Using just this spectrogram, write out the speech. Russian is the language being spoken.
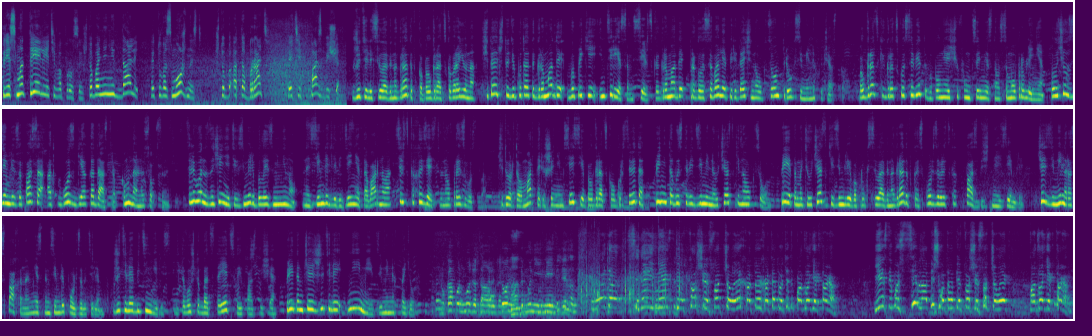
пересмотрели эти вопросы, чтобы они не дали эту возможность, чтобы отобрать эти пастбища. Жители села Виноградовка Болградского района считают, что депутаты громады, вопреки интересам сельской громады, проголосовали о передаче на аукцион трех земельных участков. Болградский городской совет, выполняющий функции местного самоуправления, получил земли запаса от Госгеокадастра в коммунальную собственность. Целевое назначение этих земель было изменено на земли для ведения товарного сельскохозяйственного производства. 4 марта решением сессии Болградского горсовета принято выставить земельные участки на аукцион. При этом эти участки земли вокруг села Виноградовка использовались как пастбищные земли. Часть земель распахана местным землепользователям. Жители объединились для того, чтобы отстоять свои пастбища. При этом часть жителей не имеет земельных паев. Ну как он может на аукционе, если мы не имеем земли? Сегодня в селе имеет 500-600 человек, которые хотят вот это по 2 гектара. Если мы все напишем вот это 500-600 человек по 2 гектара,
